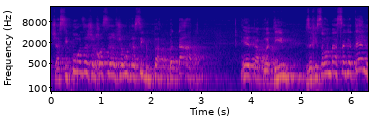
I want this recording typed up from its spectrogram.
שהסיפור הזה של חוסר אפשרות להשיג בדעת את הפרטים זה חיסרון בהשגתנו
